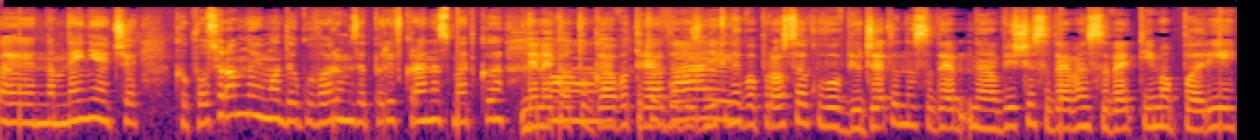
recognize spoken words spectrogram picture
е на мнение, че какво срамно има да говорим за пари в крайна сметка. Не, не, то а, тогава трябва да това възникне е... въпроса, ако в бюджета на, съдеб... на Висшия съдебен съвет има пари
